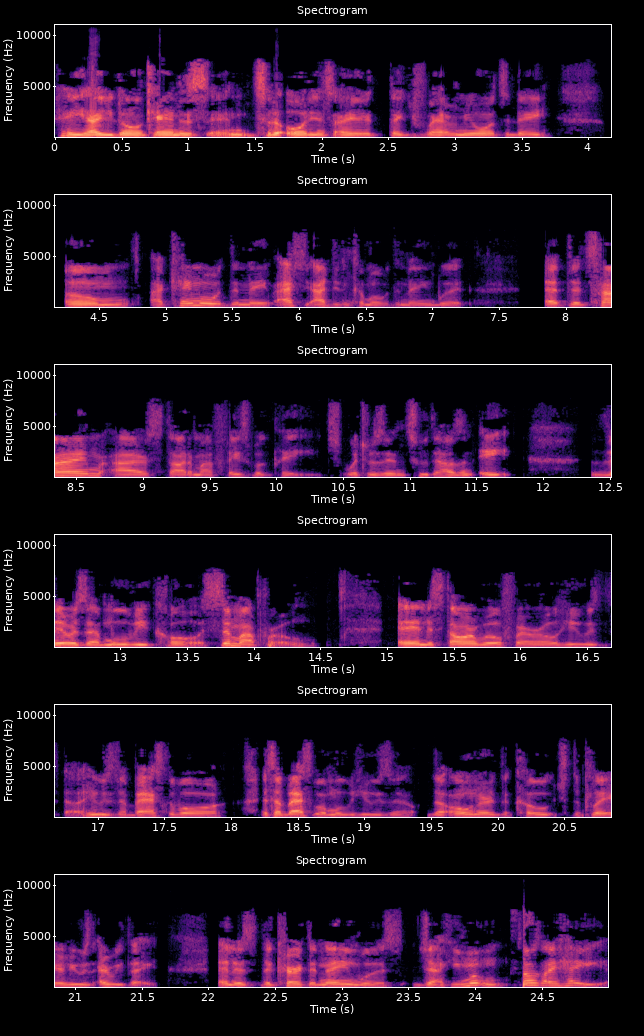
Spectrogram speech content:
Hey, how you doing, Candace? And to the audience out here, thank you for having me on today. Um, I came up with the name. Actually, I didn't come up with the name, but at the time I started my Facebook page, which was in 2008, there was a movie called Semi Pro, and it's starring Will Ferrell. He was uh, he was the basketball. It's a basketball movie. He was uh, the owner, the coach, the player. He was everything. And it's the character name was Jackie Moon. So I was like, hey,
